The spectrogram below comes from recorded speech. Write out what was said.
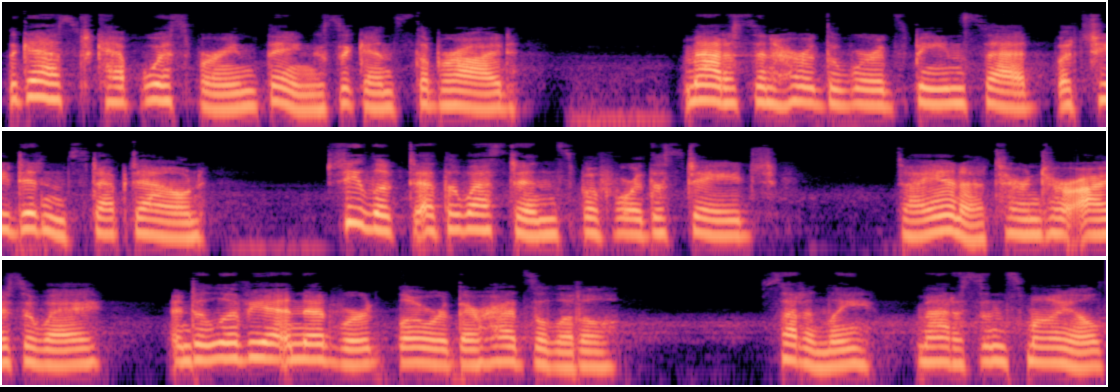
The guest kept whispering things against the bride. Madison heard the words being said, but she didn't step down. She looked at the Westons before the stage. Diana turned her eyes away, and Olivia and Edward lowered their heads a little. Suddenly, Madison smiled.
